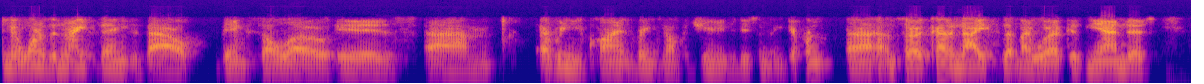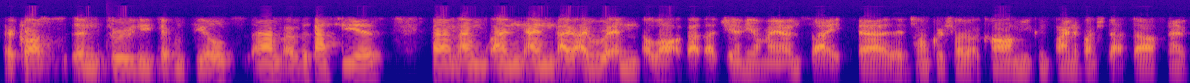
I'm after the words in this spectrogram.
you know, one of the nice things about being solo is um, every new client brings an opportunity to do something different. Uh, and so it's kind of nice that my work has meandered across and through these different fields um, over the past few years. Um, and and, and I, have written a lot about that journey on my own site, uh, tomcritchlow.com. You can find a bunch of that stuff. And i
